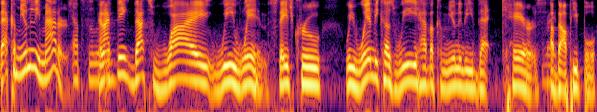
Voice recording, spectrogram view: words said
that community matters. Absolutely. And I think that's why we win. Stage crew, we win because we have a community that cares Right. about people.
